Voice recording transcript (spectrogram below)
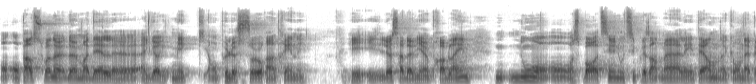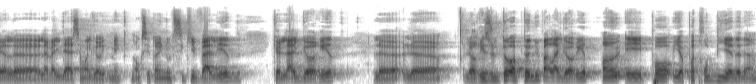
on, parle souvent d'un modèle euh, algorithmique, on peut le surentraîner. Et, et là, ça devient un problème. Nous, on, se bâtit un outil présentement à l'interne qu'on appelle euh, la validation algorithmique. Donc, c'est un outil qui valide que l'algorithme, le, le, le résultat obtenu par l'algorithme, un, est pas, il y a pas trop de billets dedans.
